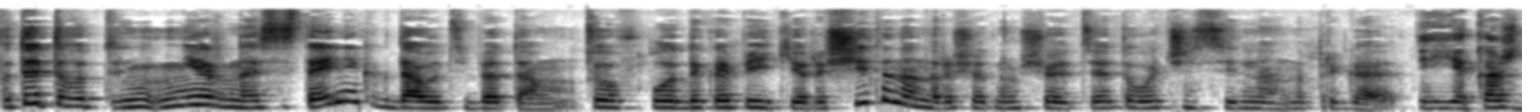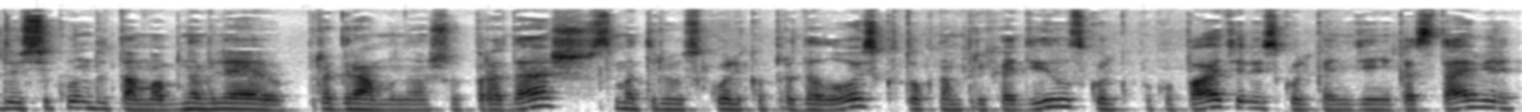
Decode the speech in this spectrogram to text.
вот это вот нервное состояние, когда у тебя там все вплоть до копейки рассчитано на расчетном счете, это очень сильно напрягает. И я каждую секунду там обновляю программу нашу продаж, смотрю, сколько продалось, кто к нам приходил, сколько покупателей, сколько они денег оставили,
